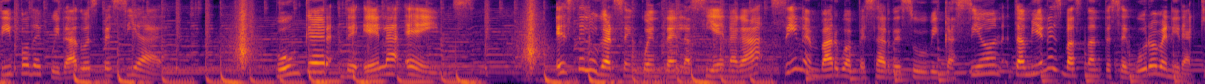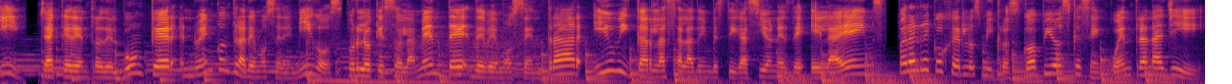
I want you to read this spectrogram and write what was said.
tipo de cuidado especial. Búnker de Ella Ames este lugar se encuentra en la Ciénaga, sin embargo a pesar de su ubicación, también es bastante seguro venir aquí, ya que dentro del búnker no encontraremos enemigos, por lo que solamente debemos entrar y ubicar la sala de investigaciones de Ella Ames para recoger los microscopios que se encuentran allí.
